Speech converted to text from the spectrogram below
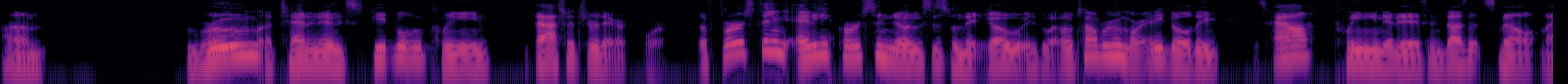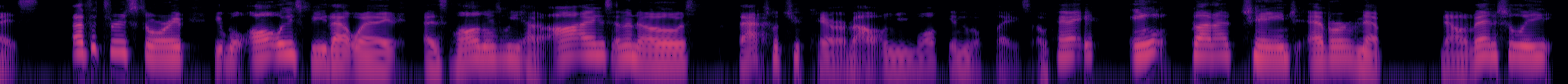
Um, room attendants, people who clean. That's what you're there for. The first thing any person notices when they go into a hotel room or any building is how clean it is and does it smell nice. That's a true story. It will always be that way as long as we have eyes and a nose. That's what you care about when you walk into a place, okay? Ain't gonna change ever, never. Now, eventually,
